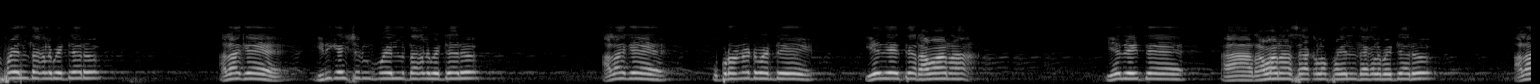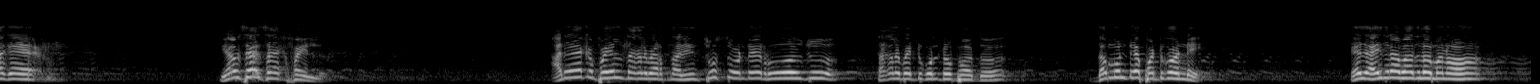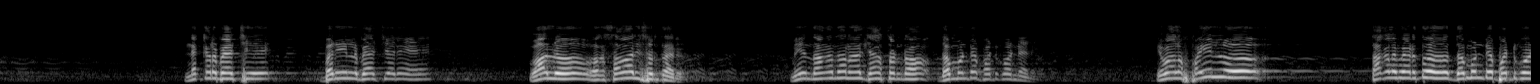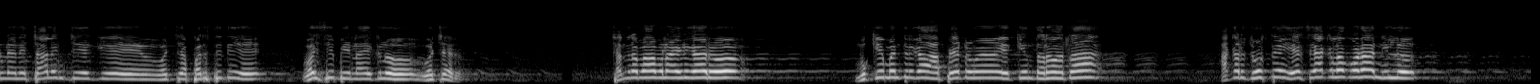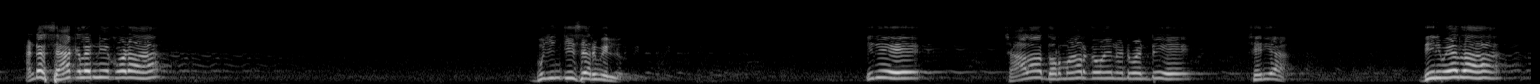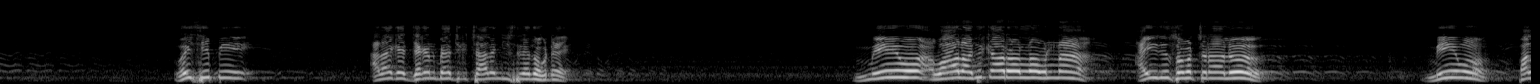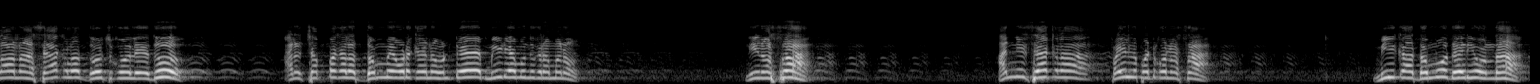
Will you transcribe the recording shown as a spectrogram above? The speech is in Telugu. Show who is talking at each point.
Speaker 1: ఫైల్ తగలబెట్టారు. అలాగే ఇరిగేషన్ ఫైల్ తగలబెట్టారు. అలాగే ఇప్పుడు ఉన్నటువంటి ఏదైతే రవాణా ఏదైతే రవాణా శాఖలో ఫైల్ తగలబెట్టారు అలాగే వ్యవసాయ శాఖ ఫైళ్ళు. అనేక ఫైళ్ళు తగలబెడుతున్నారు. ఇది చూస్తూ ఉంటే రోజు తగలబెట్టుకుంటూ పోతూ దమ్ముంటే పట్టుకోండి. ఏది హైదరాబాద్లో మనం నెక్కర బ్యాచ్ బనీళ్ళ బ్యాచ్ అని వాళ్ళు ఒక సవాల్ ఇసురుతారు. మేము దొంగతనాలు చేస్తుంటాం దమ్ముంటే పట్టుకోండి అని. ఇవాళ ఫైళ్ళు తగలబెడుతూ దమ్ముంటే పట్టుకోండి అని ఛాలెంజ్కి వచ్చే పరిస్థితి వైసీపీ నాయకులు వచ్చారు. చంద్రబాబు నాయుడు గారు ముఖ్యమంత్రిగా ఆ పీఠం ఎక్కిన తర్వాత అక్కడ చూస్తే ఏ శాఖలో కూడా నీళ్ళు? అంటే శాఖలన్నీ కూడా భుజించేశారు వీళ్ళు. ఇది చాలా దుర్మార్గమైనటువంటి చర్య. దీని మీద వైసీపీ అలాగే జగన్ బ్యాచ్కి ఛాలెంజ్ ఇస్తున్నది ఒకటే. మేము వాళ్ళ అధికారంలో ఉన్న ఐదు సంవత్సరాలు మేము ఫలానా శాఖలో దోచుకోలేదు అని చెప్పగల దమ్ము ఎవరికైనా ఉంటే మీడియా ముందుకు రమ్మను. నేను వస్తా. అన్ని శాఖల ఫైళ్ళు పట్టుకొని వస్తా. మీకు ఆ దమ్ము ధైర్యం ఉందా?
